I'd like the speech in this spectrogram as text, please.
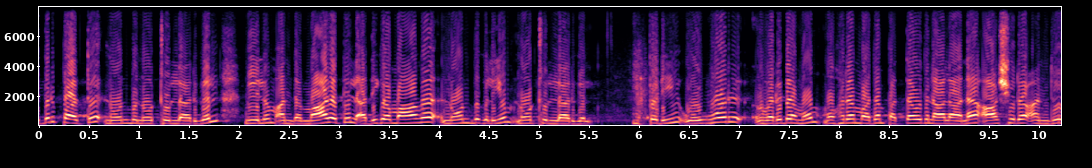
எதிர்பார்த்து நோன்பு நோற்றுள்ளார்கள். மேலும் அந்த மாதத்தில் அதிகமாக நோன்புகளையும் நோற்றுள்ளார்கள். இப்படி ஒவ்வொரு வருடமும் மொஹரம் மாதம் பத்தாவது நாளான ஆஷுரா அன்று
